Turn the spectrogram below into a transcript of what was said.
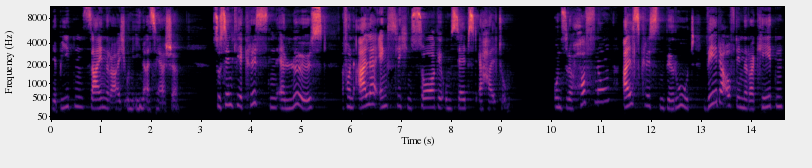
Wir bieten sein Reich und ihn als Herrscher. So sind wir Christen erlöst von aller ängstlichen Sorge um Selbsterhaltung. Unsere Hoffnung als Christen beruht weder auf den Raketen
